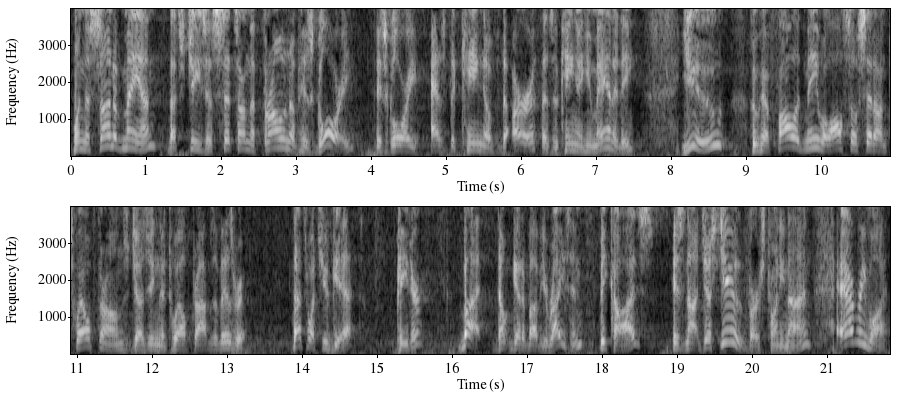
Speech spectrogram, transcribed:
when the Son of Man, that's Jesus, sits on the throne of his glory, his glory as the King of the earth, as the King of humanity, you who have followed me will also sit on twelve thrones, judging the twelve tribes of Israel. That's what you get, Peter. But don't get above your raisin, because it's not just you, verse 29. Everyone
